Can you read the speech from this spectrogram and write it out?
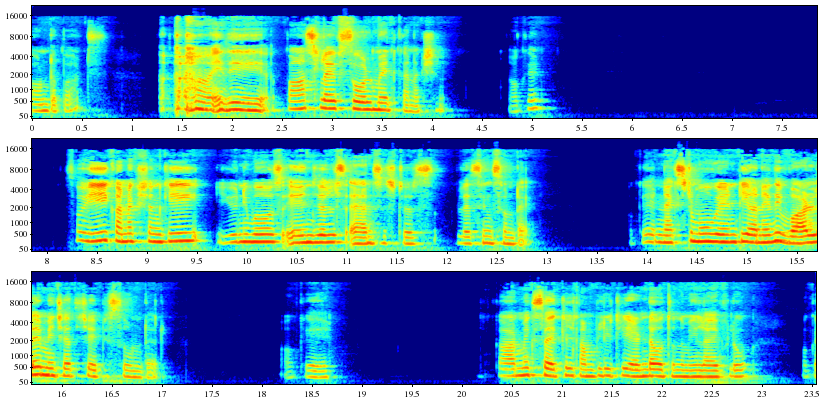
counterparts ఇది past life soulmate connection okay so ఈ కనెక్షన్కి యూనివర్స్ ఏంజల్స్ యాన్సిస్టర్స్ బ్లెస్సింగ్స్ ఉంటాయి. ఓకే నెక్స్ట్ మూవ్ ఏంటి అనేది వాళ్ళే మీ చేత చేపిస్తూ ఉంటారు. Okay karmic cycle completely end అవుతుంది మీ లైఫ్లో ఒక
